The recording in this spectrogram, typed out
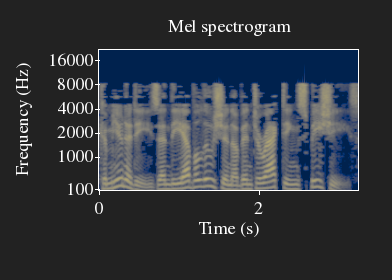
communities and the evolution of interacting species.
